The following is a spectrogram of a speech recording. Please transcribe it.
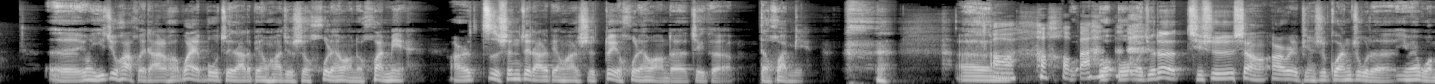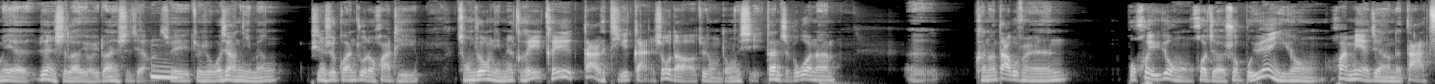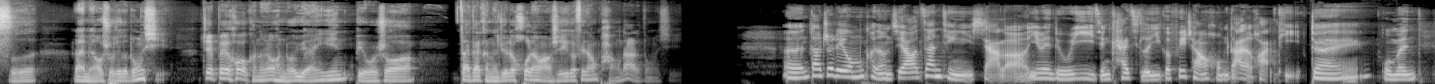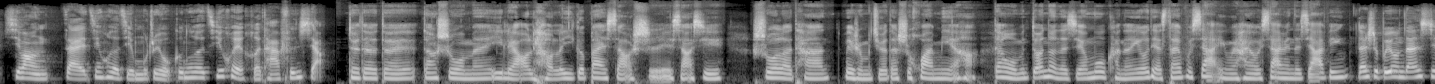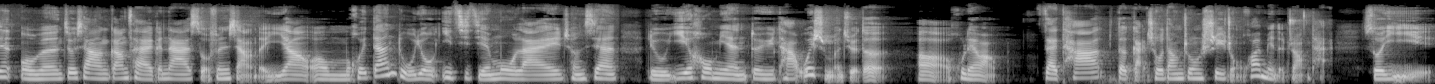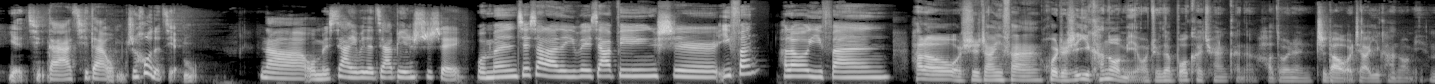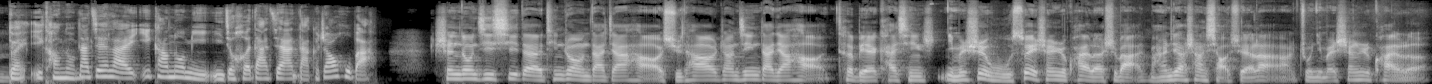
呃，用一句话回答的话，外部最大的变化就是互联网的幻灭，而自身最大的变化是对互联网的这个的幻灭。呃，啊，好吧，我我我觉得其实像二位平时关注的，因为我们也认识了有一段时间了，所以就是我想你们平时关注的话题，从中你们可以可以大体感受到这种东西，但只不过呢，呃，可能大部分人不会用或者说不愿意用“幻灭”这样的大词来描述这个东西，这背后可能有很多原因，比如说大家可能觉得互联网是一个非常庞大的东西。嗯，到这里我们可能就要暂停一下了，因为刘毅已经开启了一个非常宏大的话题。对我们希望在今后的节目中有更多的机会和他分享。对对对，当时我们一聊聊了一个半小时，也详细说了他为什么觉得是幻灭哈。但我们短短的节目可能有点塞不下，因为还有下面的嘉宾。但是不用担心，我们就像刚才跟大家所分享的一样，呃，我们会单独用一期节目来呈现柳一后面对于他为什么觉得。呃，互联网在他的感受当中是一种幻灭的状态，所以也请大家期待我们之后的节目。那我们下一位的嘉宾是谁？我们接下来的一位嘉宾是一帆。Hello，一帆。Hello，我是张一帆，或者是易康糯米。我觉得播客圈可能好多人知道我叫易康糯米。嗯对，易康糯米。那接下来易康糯米，你就和大家打个招呼吧。声东击西的听众，大家好，徐涛、张晶，大家好，特别开心，你们是五岁生日快乐是吧？马上就要上小学了啊，祝你们生日快乐。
